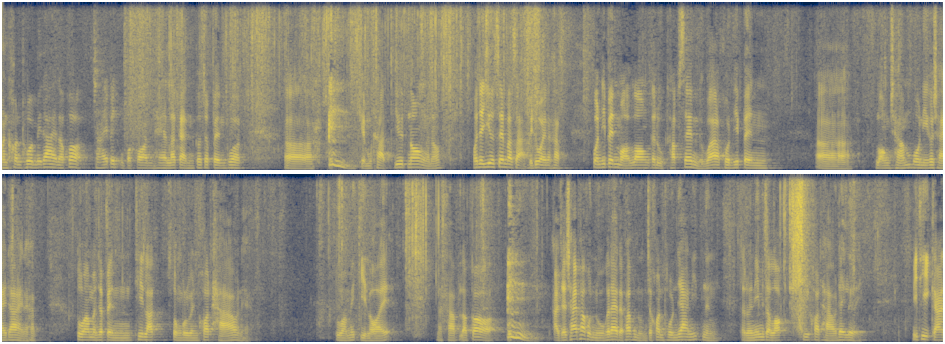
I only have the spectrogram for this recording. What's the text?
มันคอนโทรลไม่ได้เราก็ใช้เป็นอุปกรณ์แทนละกัน ก็จะเป็นพวก เเข็มขัดยืดน่องอะเนาะก็จะยืดเส้นประสาทไปด้วยนะครับ คนที่เป็นหมอนรองกระดูกทับเส้น หรือว่าคนที่เป็นเอ่อรองช้ำพวกนี้ก็ใช้ได้นะครับ ตัวมันจะเป็นที่รัดตรงบริเวณข้อเท้าเนี่ย ตัวไม่กี่ร้อยนะครับ แล้วก็อาจจะใช้ผ้าขนหนูก็ได้แต่ผ้าขนหนูจะคอนโทรลยากนิดนึง แต่ตัวนี้มันจะล็อกที่ข้อเท้าได้เลย วิธีการ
